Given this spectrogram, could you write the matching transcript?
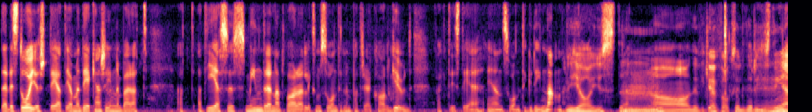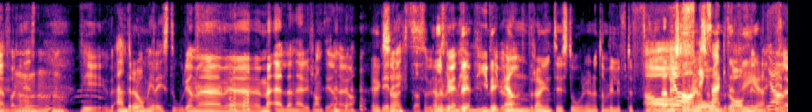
där det står just det att ja, men det kanske innebär att att, att Jesus, mindre än att vara liksom son till en patriarkal gud, faktiskt är, är en son till gudinnan. Ja, just det. Mm. Ja, det fick jag också lite rysningar mm. faktiskt. Mm. Vi ändrar om hela historien med, med, med Ellen här i framtiden. Här, ja. Direkt. Alltså, vi, Eller vi, en hel ny vi, vi ändrar ju inte historien utan vi lyfter fram ja, den historien ja, som inte vet. Ja.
